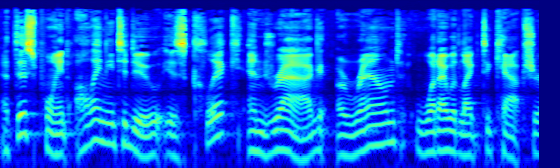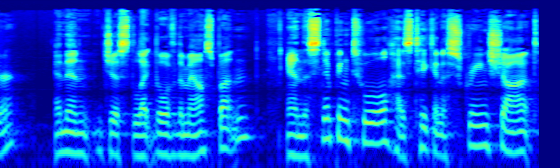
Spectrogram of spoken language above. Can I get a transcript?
At this point, all I need to do is click and drag around what I would like to capture, and then just let go of the mouse button and the snipping tool has taken a screenshot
